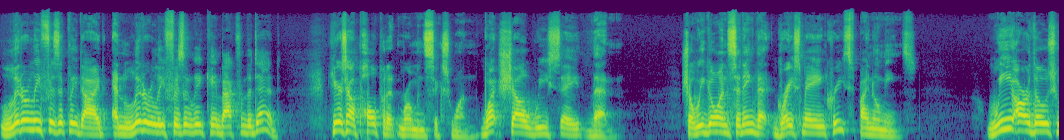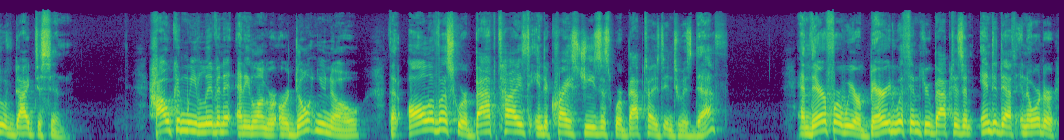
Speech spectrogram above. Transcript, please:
literally physically died, and literally physically came back from the dead. Here's how Paul put it in Romans 6 1. What shall we say then? Shall we go on sinning that grace may increase? By no means. We are those who have died to sin. How can we live in it any longer? Or don't you know that all of us who are baptized into Christ Jesus were baptized into his death? And therefore we are buried with him through baptism into death in order,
